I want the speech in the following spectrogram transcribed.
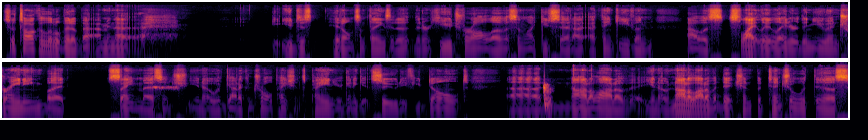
So talk a little bit about. I mean, you just hit on some things that are that are huge for all of us, and like you said, I, I think even I was slightly later than you in training, but same message. You know, we've got to control patients' pain. You're going to get sued if you don't. Uh, not a lot of you know, not a lot of addiction potential with this,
